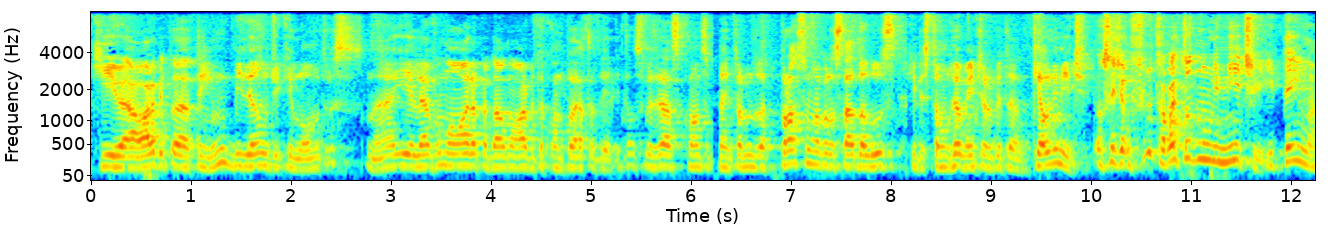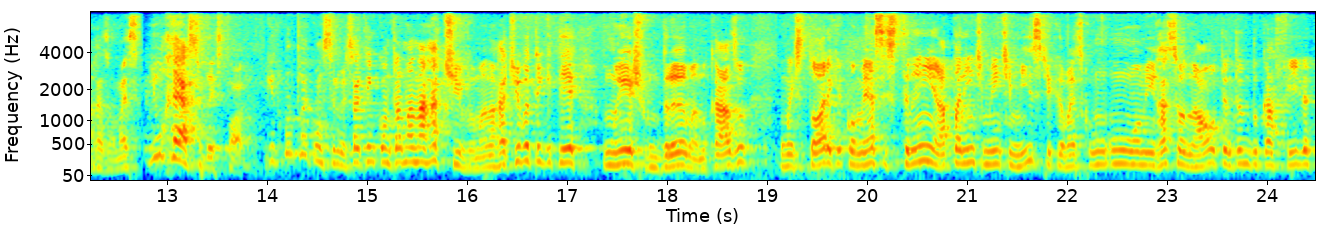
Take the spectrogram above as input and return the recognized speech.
que a órbita tem um bilhão de quilômetros né? e ele leva uma hora para dar uma órbita completa dele. Então, se fizer as contas, dá em torno da próxima velocidade da luz que eles estão realmente orbitando, que é o limite. Ou seja, o filme trabalha todo no limite e tem uma razão, mas e o resto da história? Porque quando tu vai construir uma história, tem que encontrar uma narrativa. Uma narrativa tem que ter um eixo, um drama. No caso, uma história que começa estranha, aparentemente mística, mas com um homem racional tentando educar a filha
